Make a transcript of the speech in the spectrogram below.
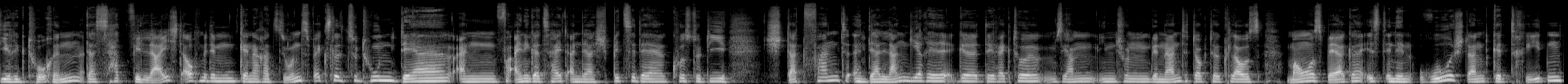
Direktorin. Das hat vielleicht auch mit dem Generationswechsel zu tun, der an, vor einiger Zeit an der Spitze der Kustodie stattfand. Der langjährige Direktor, Sie haben ihn schon genannt, Dr. Klaus Mauersberger, ist in den Ruhestand getreten.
